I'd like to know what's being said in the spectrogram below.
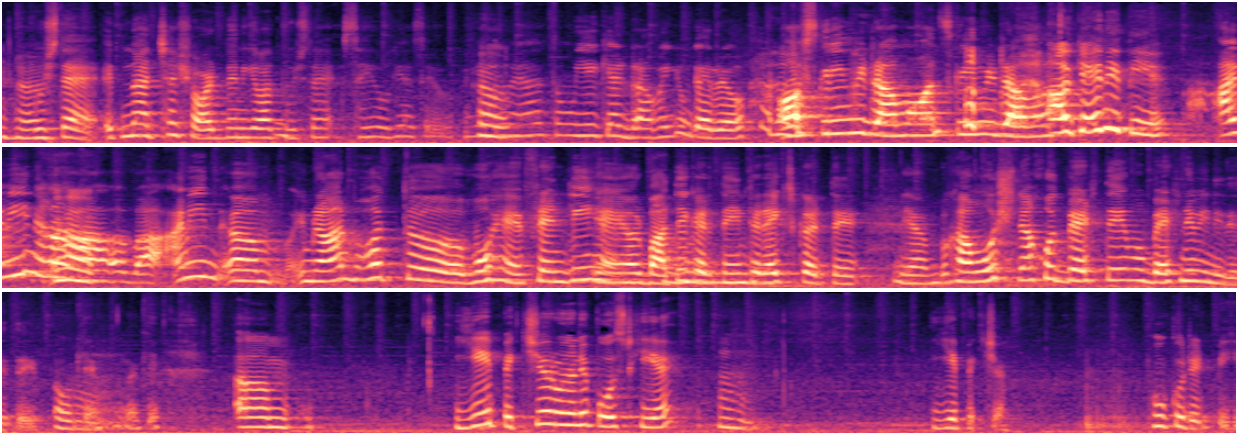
हाँ। पूछता है इतना अच्छा शॉट देने के बाद पूछता है सही हो गया सही हो गया। हाँ। तो यार तुम ये क्या ड्रामे क्यों कर रहे हो? ऑफ़ स्क्रीन भी ड्रामा ऑन स्क्रीन भी ड्रामा आप कह देती हैं। आई मीन हाँ आई मीन इमरान बहुत वो है फ्रेंडली हैं और बातें करते हैं इंटरेक्ट करते हैं। वो खामोश ना खुद बैठते हैं वो बैठने भी नहीं देते। ओके ओके Um, ये पिक्चर उन्होंने पोस्ट की है। ये picture who could it be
